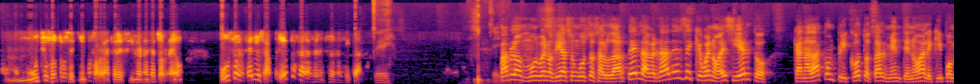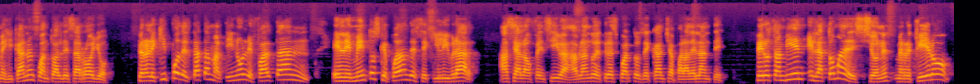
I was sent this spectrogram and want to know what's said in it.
como muchos otros equipos, habrá que decirlo en este torneo, puso en serios aprietos a la selección mexicana. Sí. Pablo, muy buenos días, un gusto saludarte. La verdad es de que, bueno, es cierto, Canadá complicó totalmente, ¿no? Al equipo mexicano en cuanto al desarrollo, pero al equipo del Tata Martino le faltan elementos que puedan desequilibrar hacia la ofensiva, hablando de tres cuartos de cancha para adelante. Pero también en la toma de decisiones, me refiero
